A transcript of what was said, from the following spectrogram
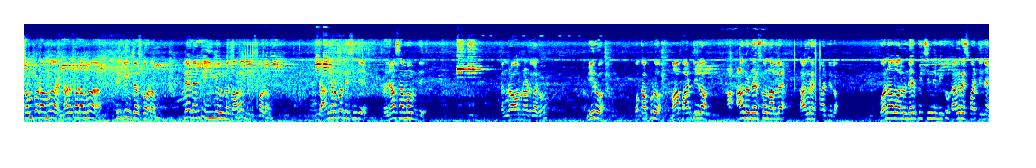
చంపడము నరకడము టికింగ్ చేసుకోవడం లేదంటే ఈవీఎంల ద్వారా గెలుచుకోవడం ఇది ఆంధ్రప్రదేశ్ ఇది ప్రజాస్వామ్యం ఇది. చంద్రబాబు నాయుడు గారు మీరు ఒకప్పుడు మా పార్టీలో వాళ్ళు నేర్చుకున్న వాళ్ళే కాంగ్రెస్ పార్టీలో. ఓనామాలు నేర్పించింది మీకు కాంగ్రెస్ పార్టీనే.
